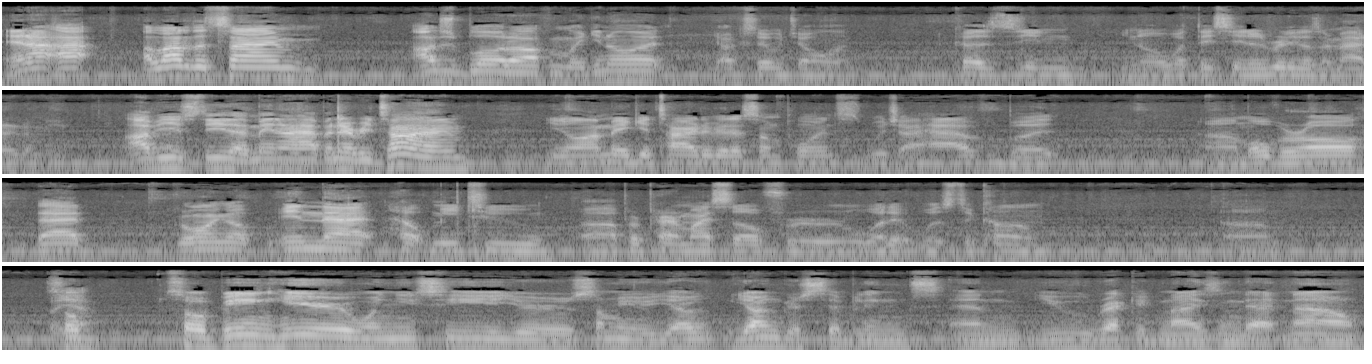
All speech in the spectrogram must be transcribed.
And I, I a lot of the time, I'll just blow it off. I'm like, you know what, y'all can say what y'all want, because in you know what they say, it really doesn't matter to me. Obviously, that may not happen every time. You know, I may get tired of it at some points, which I have, but um, overall, that growing up in that helped me to uh, prepare myself for what it was to come. Um, so, yeah. so being here when you see your some of your young, younger siblings and you recognizing that now,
